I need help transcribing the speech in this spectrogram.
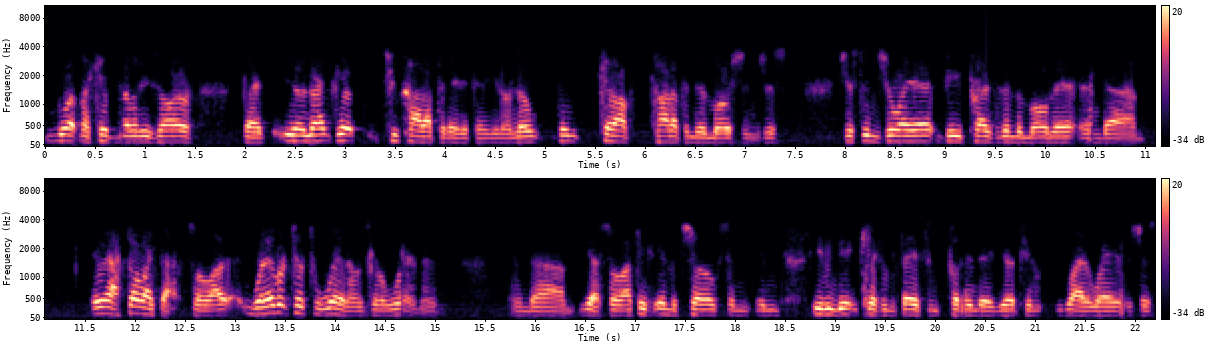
what my capabilities are, but, you know, not get too caught up in anything, you know, no, don't get off, caught up in the emotions. Just, just enjoy it, be present in the moment, and um, yeah, I felt like that. So I, whatever it took to win, I was going to win, and and um, yeah. So I think in the chokes and, and even getting kicked in the face and put into a guillotine right away, it was just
